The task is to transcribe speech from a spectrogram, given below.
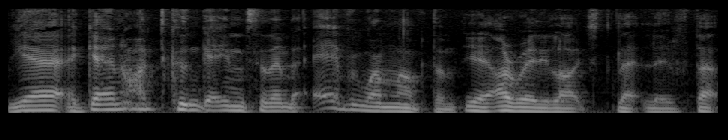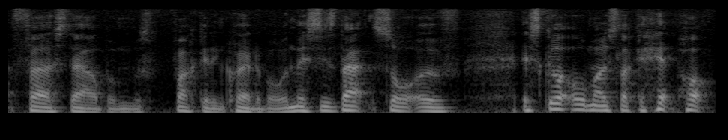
Yeah, again, I couldn't get into them, but everyone loved them. Yeah, I really liked Let Live. That first album was fucking incredible, and this is that sort of. It's got almost like a hip hop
